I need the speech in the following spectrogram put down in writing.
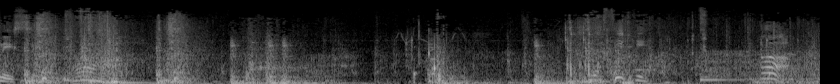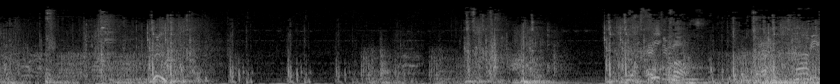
Nisi. Rafiki. Ah. Rafiki.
